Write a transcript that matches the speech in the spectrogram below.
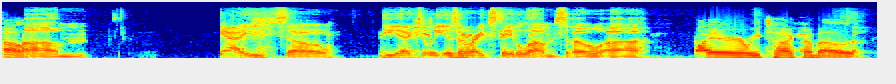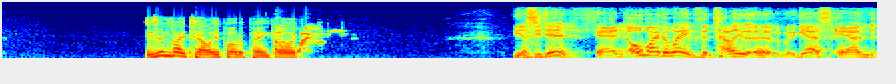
Oh. Um, Yeah, he, so he actually is a Wright State alum. So uh, Why are we talking about? Isn't Vitaly Potapenko? Oh, yes, he did. And oh, by the way, Vitaly, uh, yes, and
